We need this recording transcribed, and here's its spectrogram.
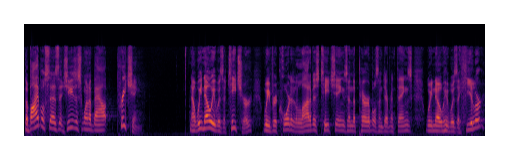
the Bible says that Jesus went about preaching. Now, we know he was a teacher. We've recorded a lot of his teachings and the parables and different things. We know he was a healer.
